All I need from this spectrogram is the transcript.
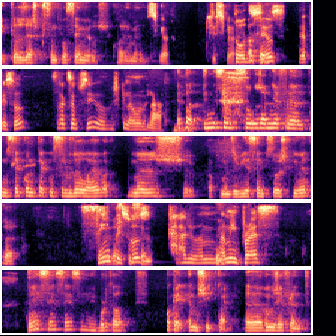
aqueles 10% vão ser meus, claramente. Senhor. Sim, senhor. Todos Ok. seus? Já pensou? Será que isso é possível? Acho que não, né? Não. Epá, tinha 100 pessoas à minha frente, não sei quanto é que o servidor leva, mas pá, pelo menos havia 100 pessoas que queriam entrar. 100 10%. pessoas? Caralho, I'm, Sim. I'm impressed. Sim, sim, sim, sim, é brutal. Ok, é uma shitcoin. Uh, vamos em frente.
